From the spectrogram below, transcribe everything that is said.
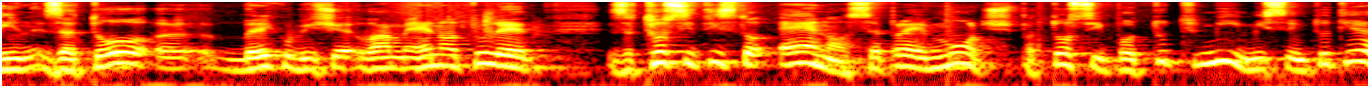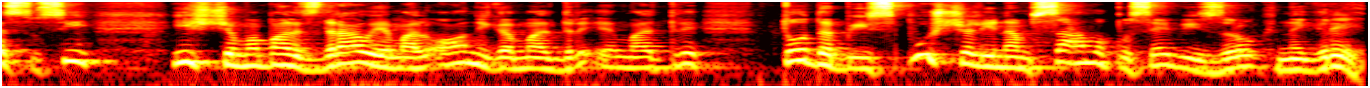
In zato, rekel bi še vam eno tule, zato si tisto eno, se pravi moč, pa to si pa tudi mi, mislim, tudi jaz, vsi iščemo malo zdravje, malo onega, malo mal dre, to, da bi izpuščali nam samo po sebi iz rok, ne gre.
